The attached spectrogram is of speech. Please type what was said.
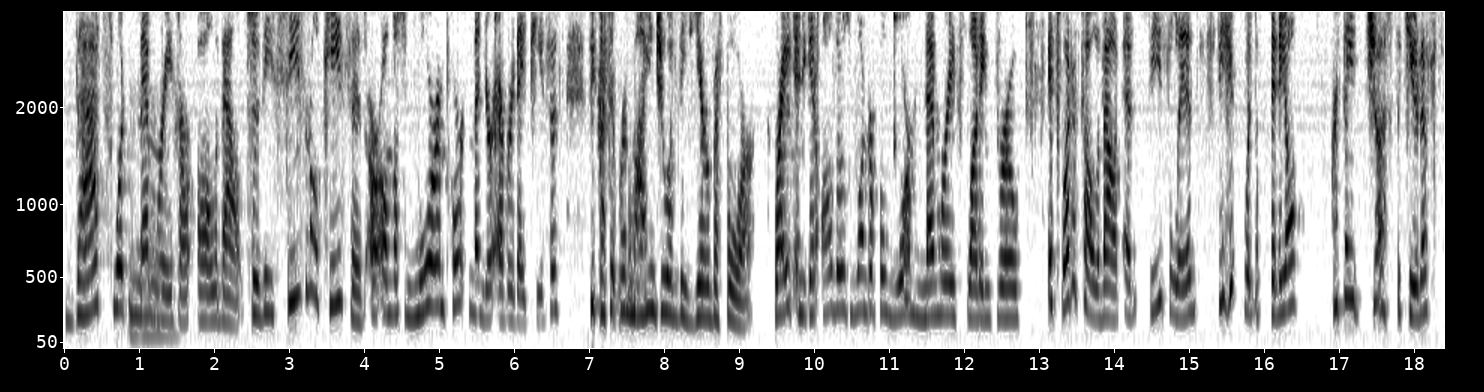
that's what mm-hmm. memories are all about. So these seasonal pieces are almost more important than your everyday pieces because it reminds you of the year before, right? And you get all those wonderful warm memories flooding through. It's what it's all about. And these lids, Steve, with the finial, aren't they just the cutest?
